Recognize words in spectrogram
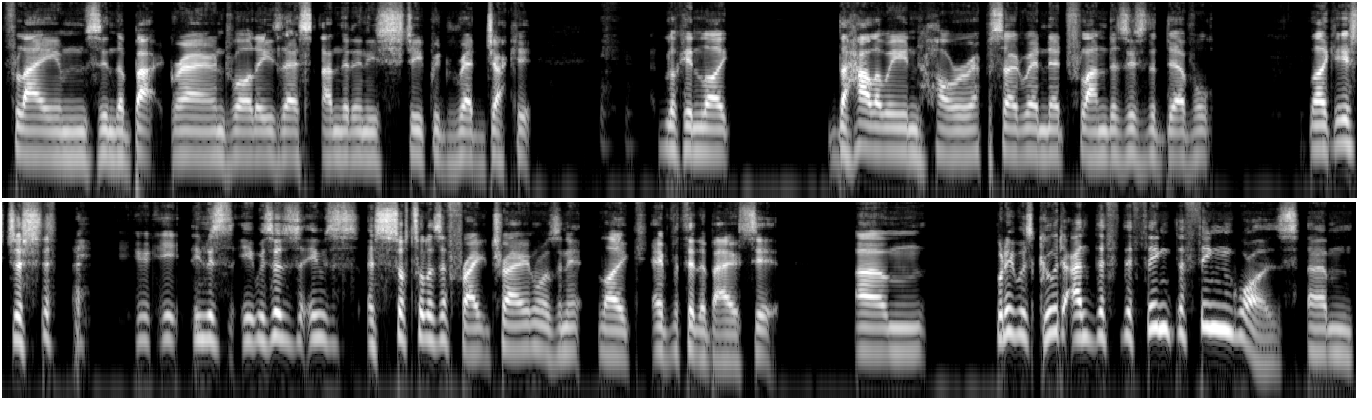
flames in the background while he's there standing in his stupid red jacket, looking like the Halloween horror episode where Ned Flanders is the devil. Like it's just. It, it, it was it was as it was as subtle as a freight train, wasn't it? Like everything about it. Um, but it was good. And the the thing the thing was, um,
